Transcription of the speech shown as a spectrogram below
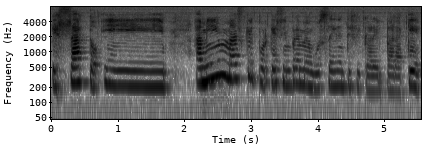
Exacto, y a mí más que el porqué siempre me gusta identificar el para qué,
